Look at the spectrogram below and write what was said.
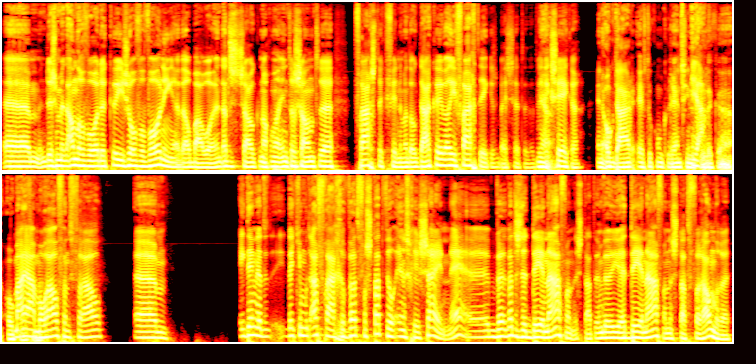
Ehm, dus met andere woorden, kun je zoveel woningen wel bouwen? En dat is, zou ik nog wel interessant vraagstuk vinden. Want ook daar kun je wel je vraagtekens bij zetten. Dat weet Ja. ik zeker. En ook daar heeft de concurrentie Ja. natuurlijk eh, ook. Maar ja, moraal van het verhaal. Ehm, ik denk dat, het, dat je moet afvragen, wat voor stad wil Enschede zijn? Hè? Eh, wa- wat is het DNA van de stad? En wil je het DNA van de stad veranderen?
